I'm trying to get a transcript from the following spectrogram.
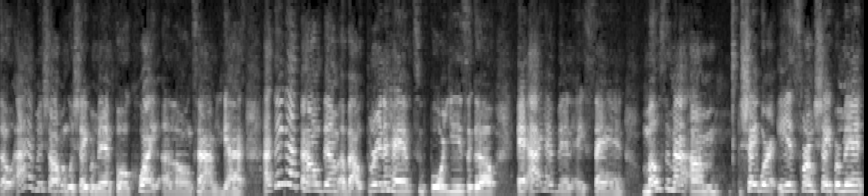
so I have been shopping with Shapermint for quite a long time, you guys. I think I found them about three and a half to four years ago. And I have been a fan. Most of my um, shapewear is from Shapermint.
